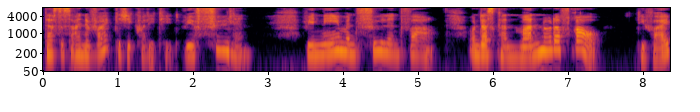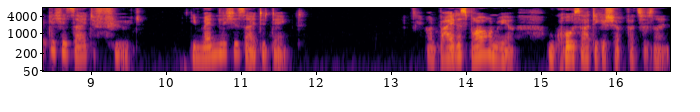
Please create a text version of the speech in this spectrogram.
Das ist eine weibliche Qualität. Wir fühlen. Wir nehmen fühlend wahr. Und das kann Mann oder Frau. Die weibliche Seite fühlt. Die männliche Seite denkt. Und beides brauchen wir, um großartige Schöpfer zu sein.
